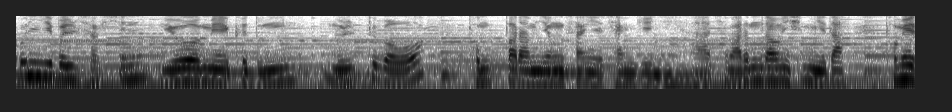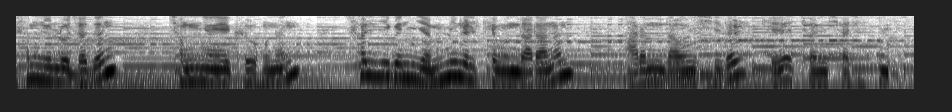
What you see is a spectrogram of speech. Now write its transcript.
꽃잎을 적신 유엄의 그 눈물 뜨거워 봄바람 영상에 잠기니 아 참 아름다운 시입니다. 봄의 섬율로 젖은 정령의 그 호는 설익은 연민을 태운다라는 아름다운 시를 이렇게 전시하셨습니다.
